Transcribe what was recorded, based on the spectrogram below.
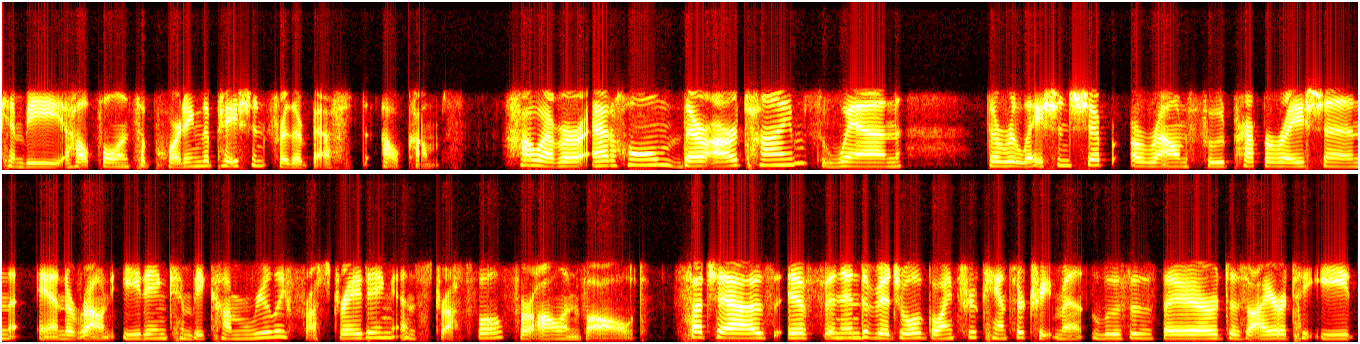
can be helpful in supporting the patient for their best outcomes. However, at home, there are times when the relationship around food preparation and around eating can become really frustrating and stressful for all involved. Such as if an individual going through cancer treatment loses their desire to eat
